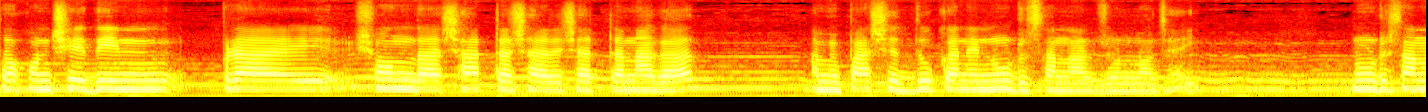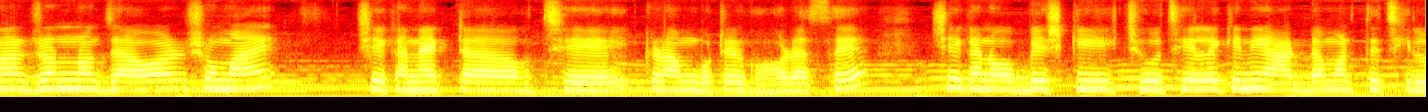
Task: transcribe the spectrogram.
তখন সেদিন প্রায় সন্ধ্যা সাতটা, সাড়ে সাতটা নাগাদ আমি পাশের দোকানে নুডলস আনার জন্য যাই। নুডলস আনার জন্য যাওয়ার সময় সেখানে একটা হচ্ছে ক্রাম বোটের ঘর আছে। সেখানে ও বেশ কিছু ছেলেকে নিয়ে আড্ডা মারতে ছিল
